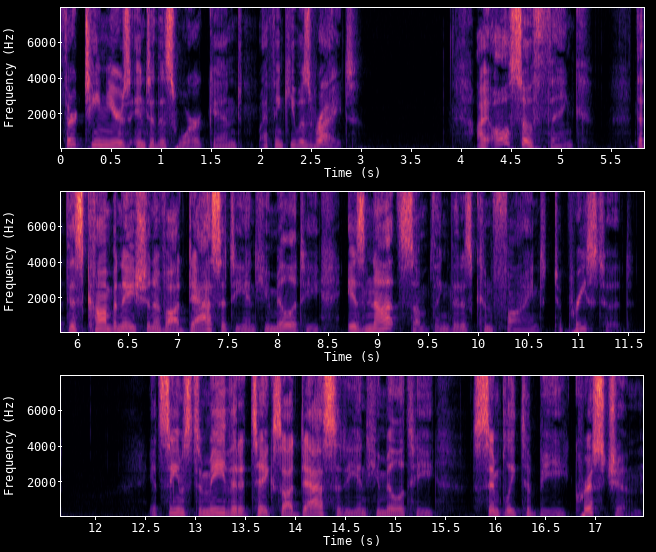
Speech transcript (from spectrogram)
Thirteen years into this work, and I think he was right. I also think that this combination of audacity and humility is not something that is confined to priesthood. It seems to me that it takes audacity and humility simply to be Christian.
